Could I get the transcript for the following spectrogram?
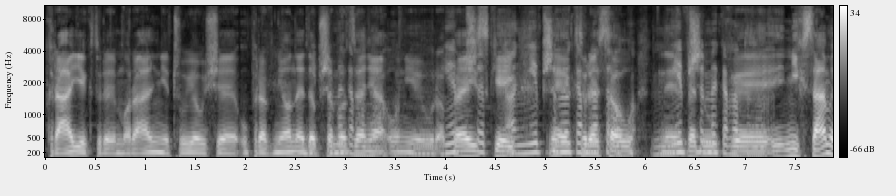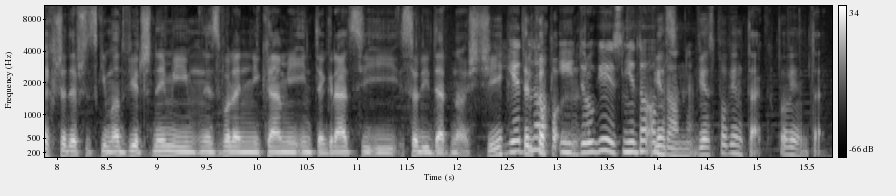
kraje, które moralnie czują się uprawnione do przewodzenia Unii Europejskiej, Nie, prze, nie które są Nie według nich samych przede wszystkim odwiecznymi zwolennikami integracji i solidarności. Jedno po- i drugie jest nie do więc, obrony. więc powiem tak, powiem tak.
